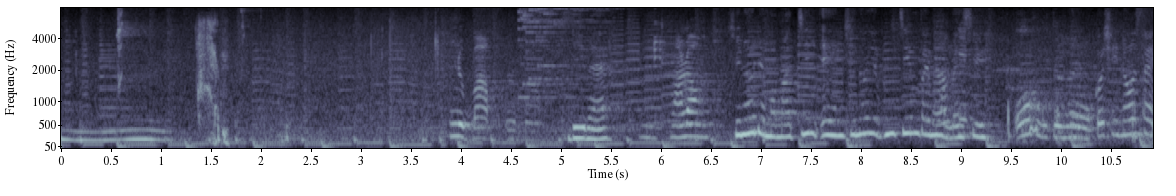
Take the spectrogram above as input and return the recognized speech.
หือหนึบมากหนึบมากดีไหมมาลอง ชิโนเดี๋ยวมามาจิ้มเอง ชิโนอย่าเพิ่งจิ้มไปหมดเลยสิ โอ้โหโอ้โหก็ชิโนใส่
